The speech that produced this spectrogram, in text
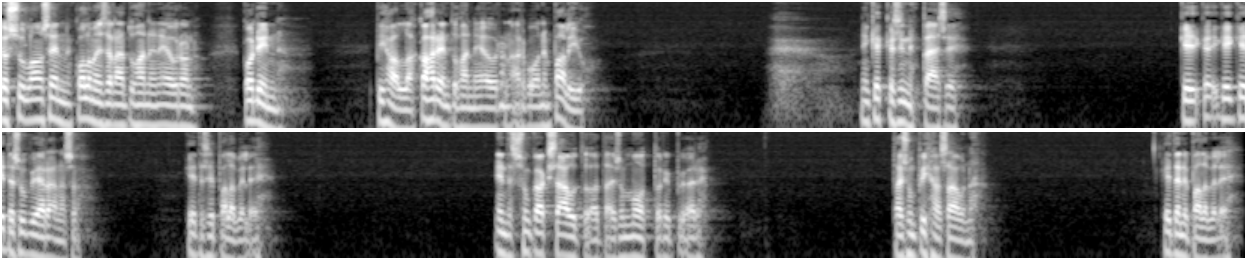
Jos sulla on sen 300 000 euron kodin pihalla 2000 euron arvoinen palju, niin kekkä sinne pääsee? Ke, ke, keitä sun vieraana on? Keitä se palvelee? Entäs sun kaksi autoa tai sun moottoripyörä? Tai sun pihasauna? Keitä ne palvelee?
